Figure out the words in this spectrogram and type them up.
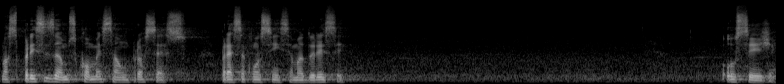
nós precisamos começar um processo para essa consciência amadurecer. Ou seja,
